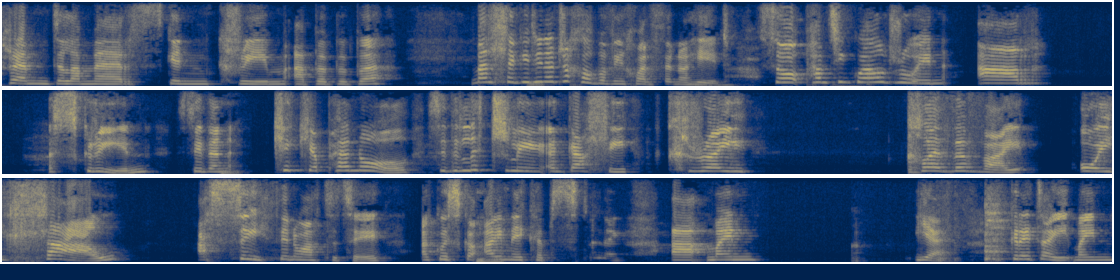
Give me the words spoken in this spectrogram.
crem de la mer, skin cream a b b b. Mae'n llygyd i'n edrych bod fi'n chwerthin o hyd. So, pam ti'n gweld rhywun ar y sgrin sydd yn mm. cicio pen ôl, sydd literally yn gallu creu cleddyfau o'i llaw a seithi nhw ato ti, A gwisgo mm. eye make-up stunning. A mae'n... Ie, yeah, greda i, mae'n...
